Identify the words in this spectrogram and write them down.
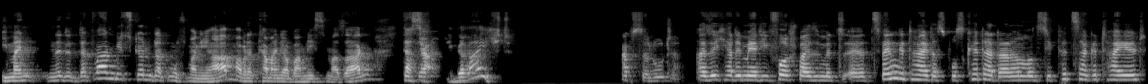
ich meine, ne, das war ein bisschen, das muss man nie haben, aber das kann man ja beim nächsten Mal sagen. Das Ja. hat mir gereicht. Absolut. Also ich hatte mir die Vorspeise mit äh, Sven geteilt, das Bruschetta, dann haben wir uns die Pizza geteilt.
